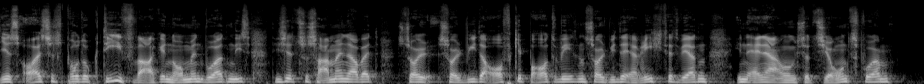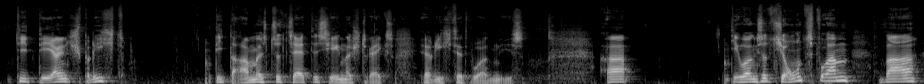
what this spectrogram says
die es äußerst produktiv wahrgenommen worden ist. Diese Zusammenarbeit soll, soll wieder aufgebaut werden, soll wieder errichtet werden in einer Organisationsform, die der entspricht, die damals zur Zeit des Jännerstreiks errichtet worden ist. Äh, die Organisationsform war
